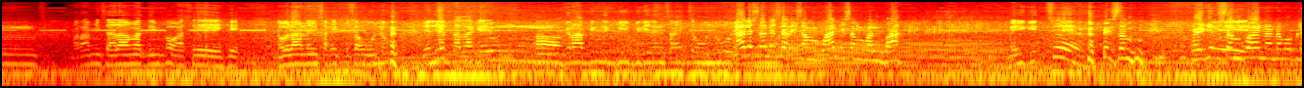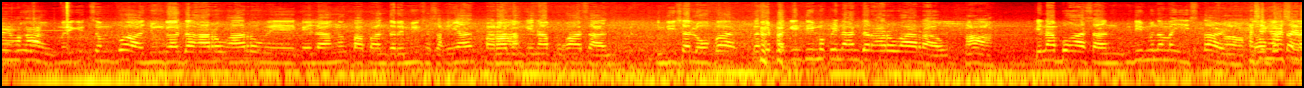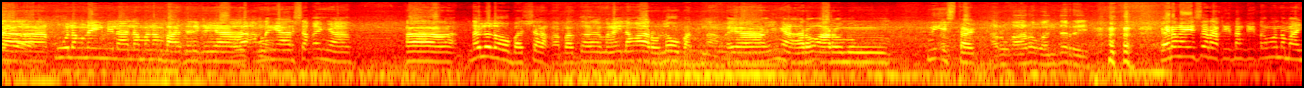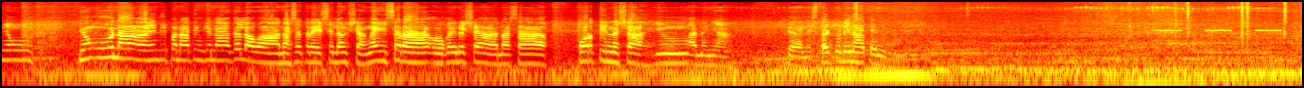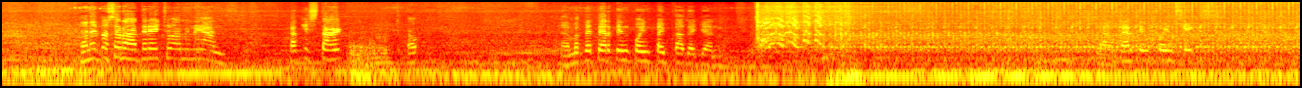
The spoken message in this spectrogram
maraming salamat din po kasi nawala na yung sakit ko sa ulo. Yan lang talaga yung Ah. grabing nagbibigay ng sakit sa ulo ko. eh. alas na Sir, isang buwan, isang buwan ba? Mahigit sir. isang, may isang buwan na na problema ka. Oo, mahigit sa buwan. Yung gada araw-araw eh, kailangan papaandarin mo yung sasakyan para Ah. lang kinabukasan hindi siya lobat. Kasi pag hindi mo pinaandar araw-araw, Ah. kinabukasan hindi mo na may start Oh, kasi nga sir, ah, kulang na yung nilalaman ng battery kaya ang Opo. nangyari sa kanya, ah, nalolobat siya kapag ah, mga ilang araw lobat na. Kaya yun nga, araw-araw mong ni-start. araw-araw under eh. Pero ngayon sir, ah, kitang-kita mo naman yung yung una, ah, hindi pa natin ginagalaw, ah, nasa 13 lang siya. Ngayon sir, okay na siya, nasa 14 na siya yung ano niya. Yan, start ulit natin. Yan ito sir, diretso ano na yan. Pag-start, oh. Yan, magna 13.5 kagad yan. Yan, 13.6.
